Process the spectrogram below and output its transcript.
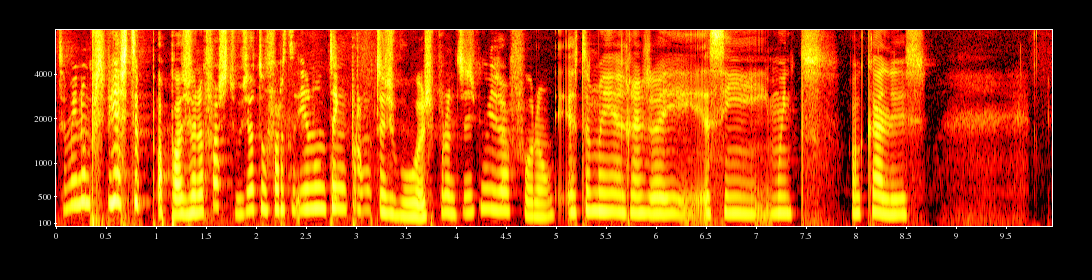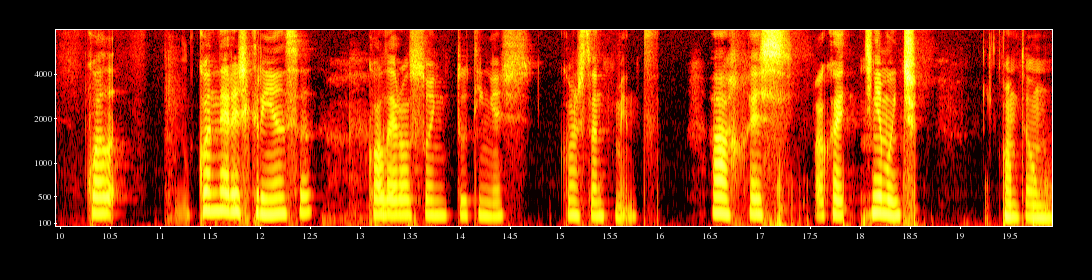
Também não percebi esta. Opa, Joana, faz tu. Já estou farta. Eu não tenho perguntas boas. Pronto, as minhas já foram. Eu também arranjei assim muito ao calhas. Qual, quando eras criança, qual era o sonho que tu tinhas constantemente? Ah, esse. Ok. Tinha muitos. Conta um,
